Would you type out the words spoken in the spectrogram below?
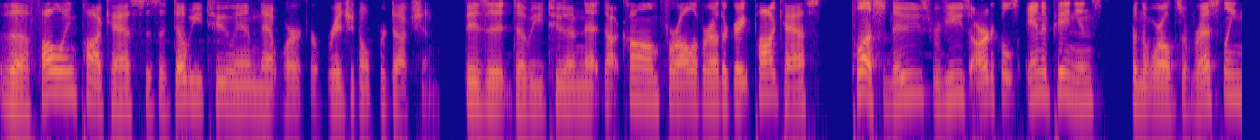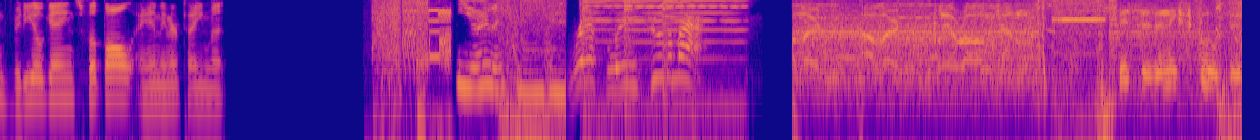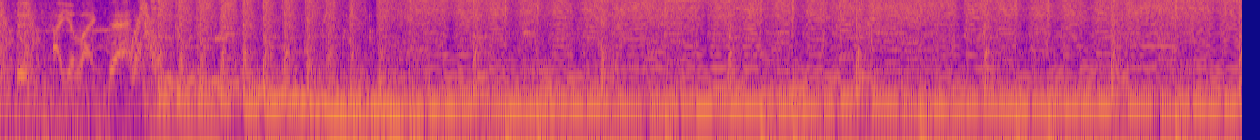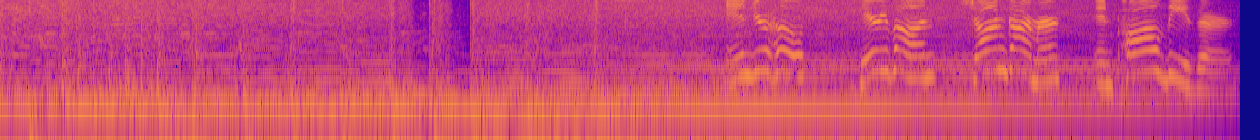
The following podcast is a W2M Network original production. Visit W2Mnet.com for all of our other great podcasts, plus news, reviews, articles, and opinions from the worlds of wrestling, video games, football, and entertainment. You're listening to Wrestling to the Max. Alert, alert, clear all channels. This is an exclusive. How you like that? Sean Garmer, and Paul Vieser.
